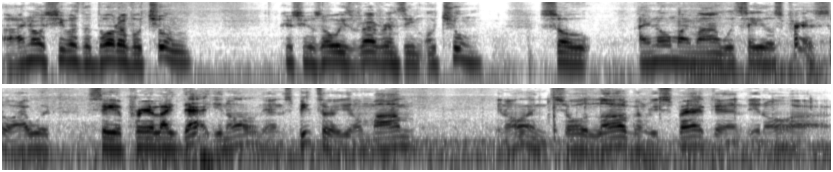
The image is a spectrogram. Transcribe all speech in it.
uh, I know she was the daughter of Ochun because she was always reverencing Ochun. So I know my mom would say those prayers. So I would say a prayer like that, you know, and speak to her, you know, mom, you know, and show love and respect and, you know, uh,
